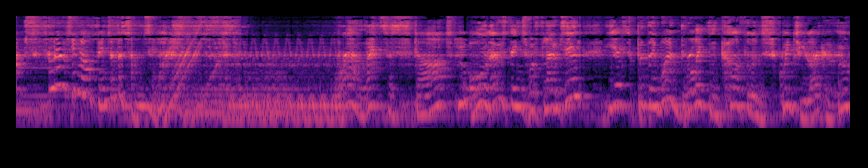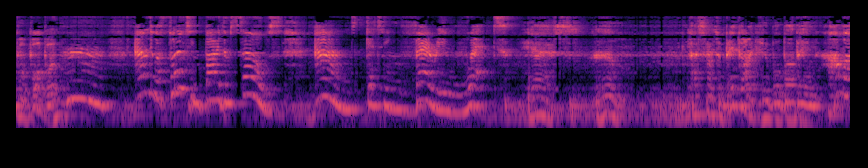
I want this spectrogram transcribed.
Ducks floating off into the sunset. Well, that's a start. All those things were floating. Yes, but they weren't bright and colourful and squidgy like a hooba bobber. Hmm. And they were floating by themselves and getting very wet. Yes. Oh. That sounds a bit like hooba bobbing. Hubba,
